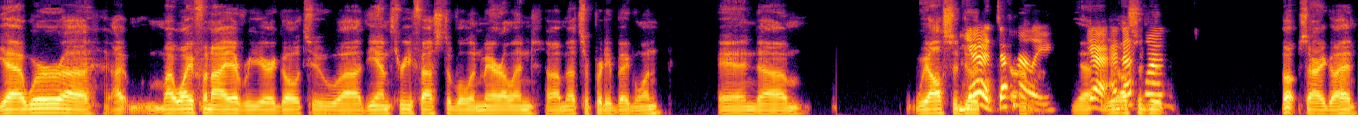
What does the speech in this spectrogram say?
Yeah, we're uh I, my wife and I every year go to uh the M3 festival in Maryland. Um that's a pretty big one. And um we also do Yeah, definitely. yeah, Yeah, and that's also do one Oh, sorry, go ahead.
